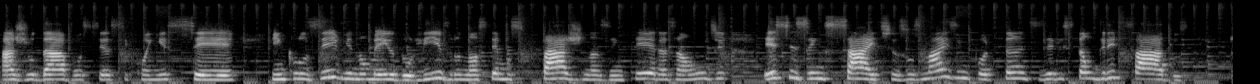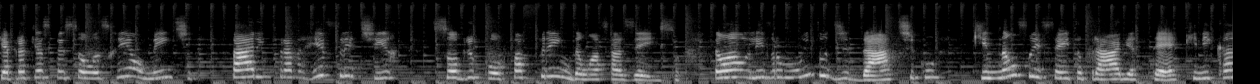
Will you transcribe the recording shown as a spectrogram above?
ajudar você a se conhecer, Inclusive, no meio do livro, nós temos páginas inteiras onde esses insights, os mais importantes, eles estão grifados, que é para que as pessoas realmente parem para refletir sobre o corpo, aprendam a fazer isso. Então, é um livro muito didático, que não foi feito para a área técnica.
